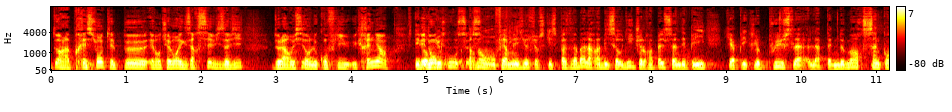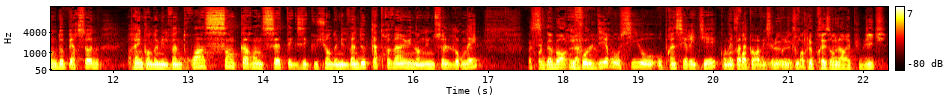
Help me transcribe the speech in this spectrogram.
dans la pression qu'elle peut éventuellement exercer vis-à-vis vis à vis de la Russie dans le conflit ukrainien. Et, donc, du coup, pardon, on ferme les yeux sur ce qui se passe là-bas. L'Arabie Saoudite, je le rappelle, c'est un des pays qui applique le plus la, peine de mort. 52 personnes rien qu'en 2023, 147 exécutions en 2022, 81 en une seule journée. Il faut le dire aussi au, prince héritier qu'on n'est pas d'accord avec cette politique. Je crois que le président de la République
